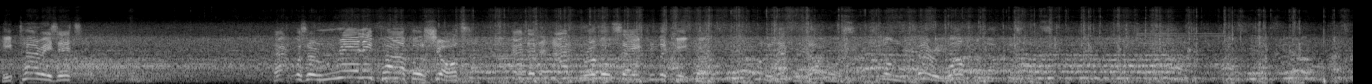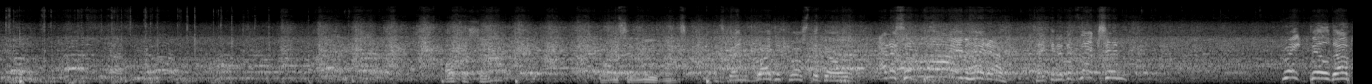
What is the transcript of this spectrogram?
He parries it. That was a really powerful shot and an admirable save from the keeper. What an effort that was. It's done very well from that distance. Otterson, promising movement. It's going right across the goal and a sublime header, taking a deflection. Great build-up,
